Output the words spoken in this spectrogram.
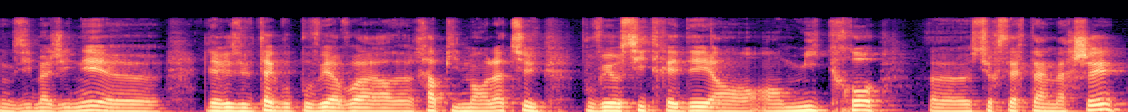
vous imaginez euh, les résultats que vous pouvez avoir euh, rapidement là-dessus. Vous pouvez aussi trader en, micro sur certains marchés.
